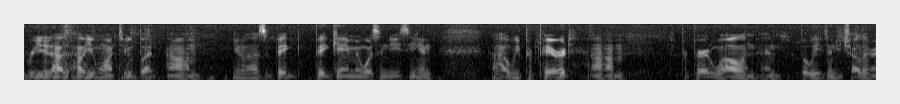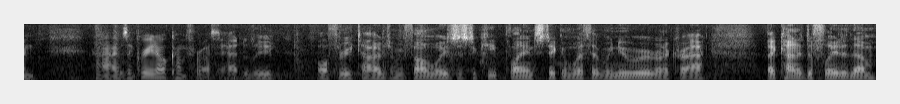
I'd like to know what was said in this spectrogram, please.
read it out how you want to, but um, you know that was a big, big game. It wasn't easy, and uh, we prepared, um, prepared well, and, and, believed in each other, and uh, it was a great outcome for us. I had to lead all three times, and we found ways just to keep playing, sticking with it. We knew we were going to crack. That kind of deflated them,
